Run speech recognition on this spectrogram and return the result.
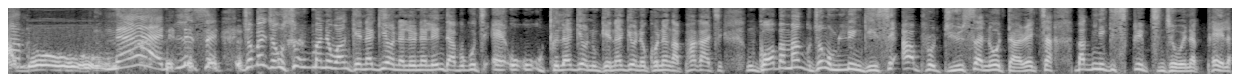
Um, Hello Man, listen, njoba nje usumane wangena kuyona lena le ndaba ukuthi eh ugcila kuyona ungena kuyona khona ngaphakathi ngoba manje njengomlingisi a producer no director bakunika iscript nje wena kuphela.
